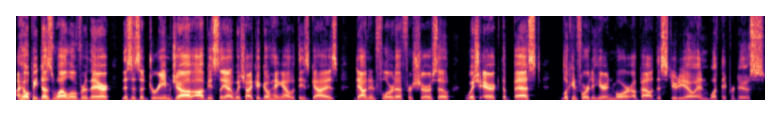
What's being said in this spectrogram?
I hope he does well over there. This is a dream job. Obviously, I wish I could go hang out with these guys down in Florida for sure. So wish Eric the best. Looking forward to hearing more about this studio and what they produce.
